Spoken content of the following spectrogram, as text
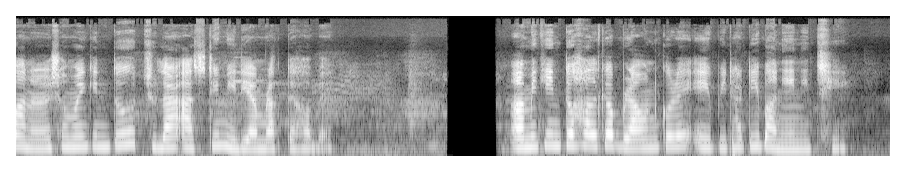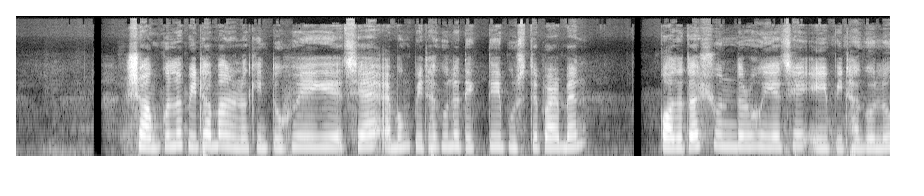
বানানোর সময় কিন্তু চুলার আঁচটি মিডিয়াম রাখতে হবে। আমি কিন্তু হালকা ব্রাউন করে এই পিঠাটি বানিয়ে নিচ্ছি। সবগুলো পিঠা বানানো কিন্তু হয়ে গিয়েছে এবং পিঠাগুলো দেখতেই বুঝতে পারবেন কতটা সুন্দর হয়েছে এই পিঠাগুলো।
